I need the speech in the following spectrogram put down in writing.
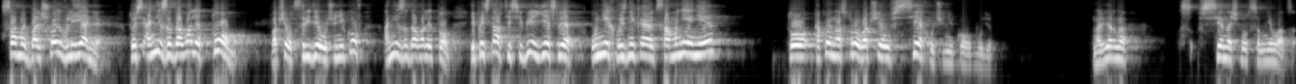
самое большое влияние. То есть они задавали тон, вообще вот среди учеников, они задавали тон. И представьте себе, если у них возникают сомнения, то какой настрой вообще у всех учеников будет? Наверное, все начнут сомневаться.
